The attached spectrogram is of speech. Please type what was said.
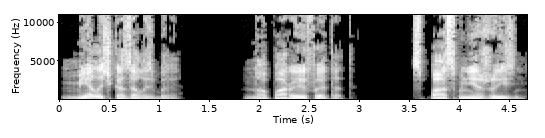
Мелочь, казалось бы, но порыв этот спас мне жизнь.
